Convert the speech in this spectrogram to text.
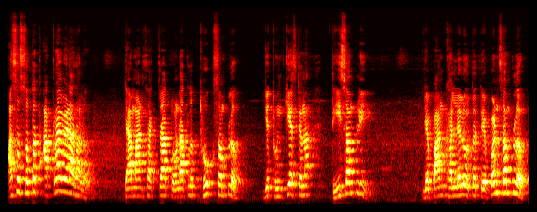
असं सतत अकरा वेळा झालं. त्या माणसाच्या तोंडातलं थूक संपलं. जी थुंकी असते ना ती संपली. जे पान खाल्लेलं होतं ते पण संपलं.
